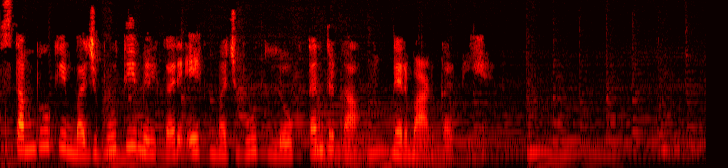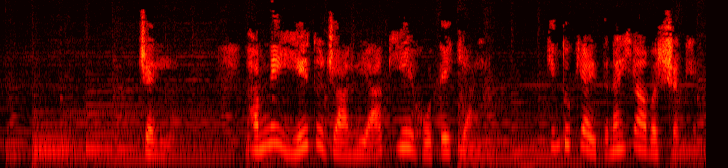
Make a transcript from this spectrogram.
स्तंभों की मजबूती मिलकर एक मज़बूत लोकतंत्र का निर्माण करती है। चलिए, हमने ये तो जान लिया कि ये होते क्या है, किंतु क्या इतना ही आवश्यक है?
